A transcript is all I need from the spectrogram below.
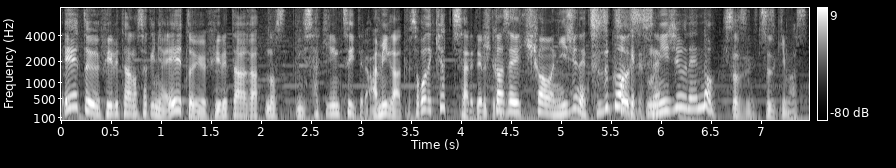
A というフィルターの先には A というフィルターがのに先についてる網があってそこでキャッチされてる非課税期間は20年続くわけですね。20年のそうで続きます。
